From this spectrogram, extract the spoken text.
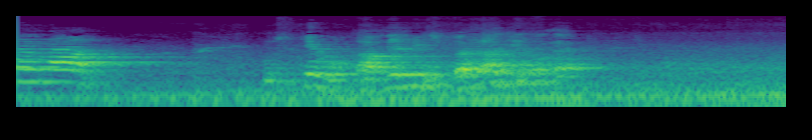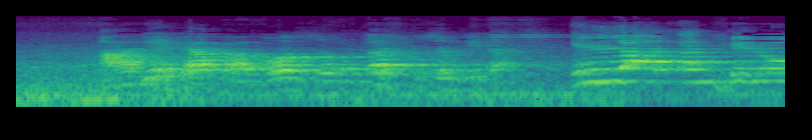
निर्माण उसके मुकाबले में इस पर राज़ी हो गए। आगे का बहुत ज़बरदस्त किस्म की था। इल्ला तनफिरू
